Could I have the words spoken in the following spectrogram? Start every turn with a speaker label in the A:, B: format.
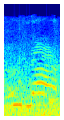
A: погулять.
